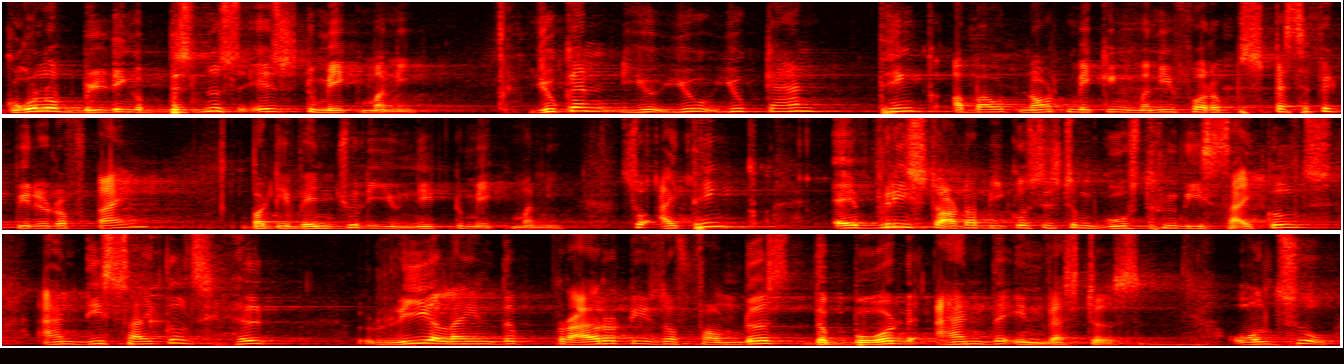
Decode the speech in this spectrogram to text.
Goal of building a business is to make money. You can, you, you, you can think about not making money for a specific period of time, but eventually you need to make money. So I think every startup ecosystem goes through these cycles, and these cycles help realign the priorities of founders, the board, and the investors. Also,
